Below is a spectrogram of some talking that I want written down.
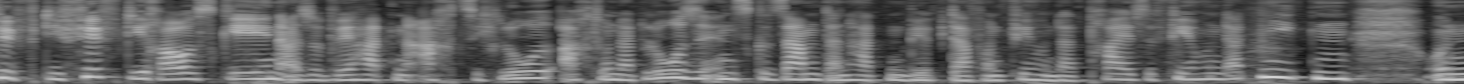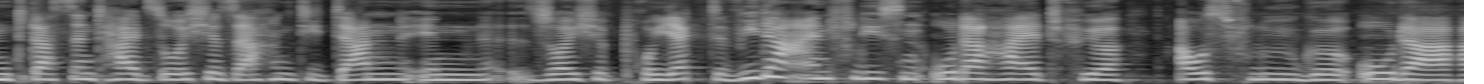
50-50 rausgehen. Also wir hatten 80 Lo 800 Lose insgesamt, dann hatten wir davon 400 Preise, 400 Nieten. Und das sind halt solche Sachen, die dann in solche Projekte wieder einfließen oder halt für Ausflüge oder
